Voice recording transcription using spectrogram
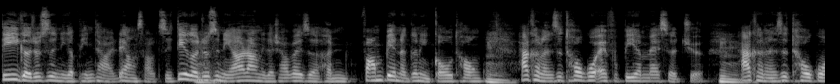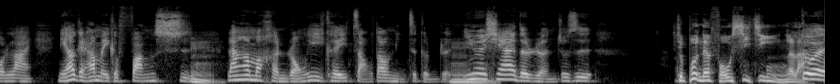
第一个就是你的平台量少之，第二个就是你要让你的消费者很方便的跟你沟通。嗯，他可能是透过 FB 的 Messenger，嗯，他可能是透过 Line，你要给他们一个方式，嗯，让他们很容易可以找到你这个人，因为现在的人就是就不能佛系经营了啦。对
